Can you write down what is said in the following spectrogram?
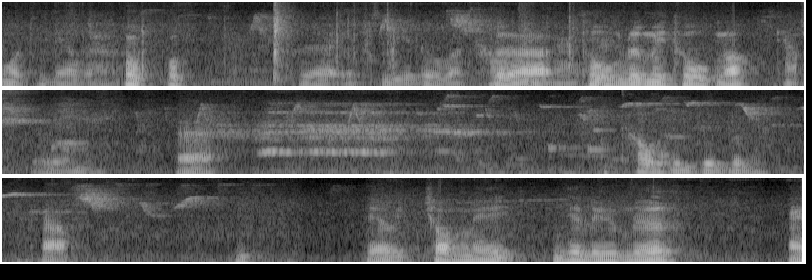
งวดที่แล้วกันเพื่อเอฟซีดูว่าเข้าเผื่อยังไงถูกหรือไม่ถูกเนาะครับเอออ่าเข้าเต็มๆไปเลย ครับ เดี๋ยวช่องนี้อย่าลืมเด้อให้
